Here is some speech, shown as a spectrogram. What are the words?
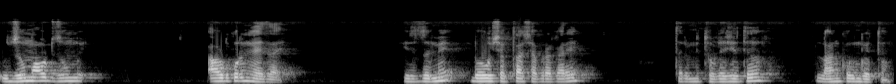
झूम आउट झूम आउट करून घ्यायचा आहे. इथं तुम्ही बघू शकता अशा प्रकारे. तर मी थोडेसे इथं लहान करून घेतो.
